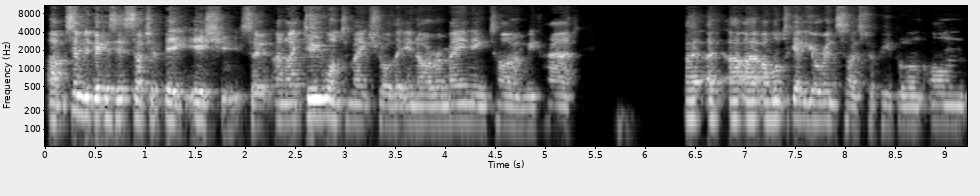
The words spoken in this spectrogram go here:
um, simply because it's such a big issue. So and i do want to make sure that in our remaining time we've had I, I, I, want to get your insights for people on, on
